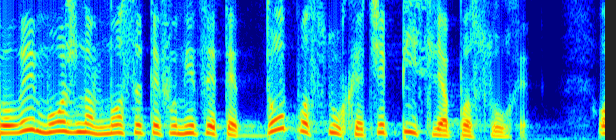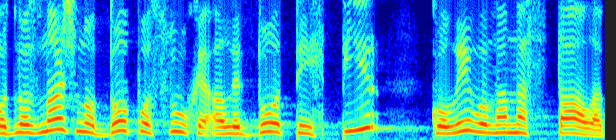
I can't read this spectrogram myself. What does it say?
коли можна вносити фунгіциди? До посухи чи після посухи? Однозначно до посухи, але до тих пір, коли вона настала.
